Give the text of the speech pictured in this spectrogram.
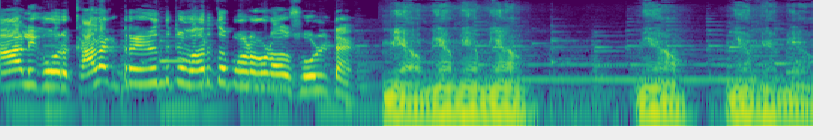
நாளைக்கு ஒரு கலெக்டர் எழுந்துட்டு வருத்தப்படக்கூடாது சொல்லிட்டேன். மியா மியா மியா மியா மியா மியா மியா meow.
